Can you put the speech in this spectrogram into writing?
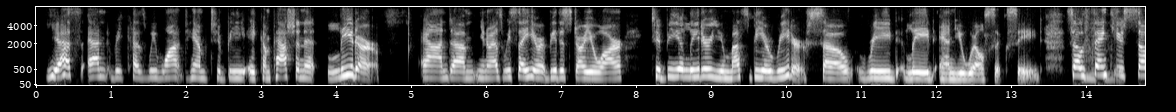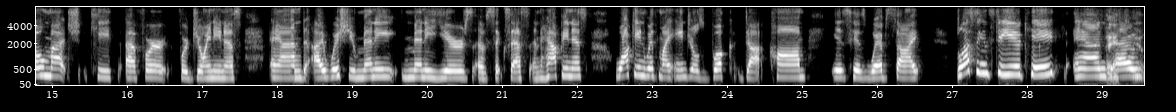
yes, and because we want him to be a compassionate leader. And, um, you know, as we say here at Be the Star You Are, to be a leader, you must be a reader. So read, lead, and you will succeed. So thank you so much, Keith, uh, for for joining us, and I wish you many, many years of success and happiness. WalkingWithMyAngelsBook.com is his website. Blessings to you, Keith, and um, you.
